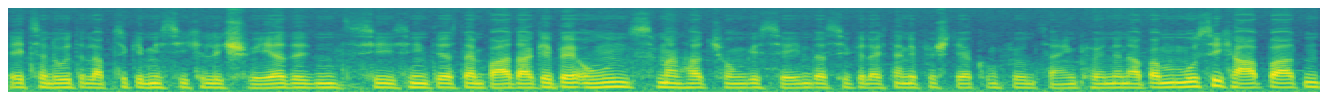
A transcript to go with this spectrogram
Jetzt ein Urteil abzugeben ist sicherlich schwer, denn sie sind erst ein paar Tage bei uns. Man hat schon gesehen, dass sie vielleicht eine Verstärkung für uns sein können, aber man muss sich abwarten.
